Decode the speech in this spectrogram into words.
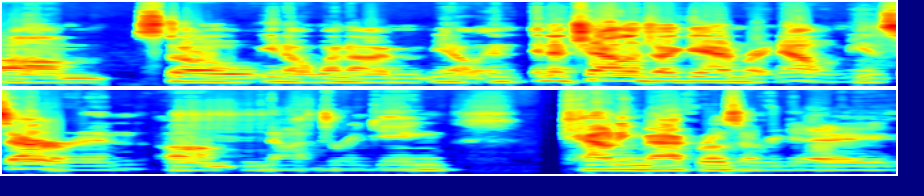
um, so you know when I'm you know in, in a challenge I am right now with me and Sarah in, um, not drinking, counting macros every day.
